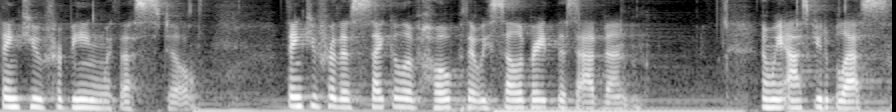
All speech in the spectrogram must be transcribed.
Thank you for being with us still. Thank you for this cycle of hope that we celebrate this Advent. And we ask you to bless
